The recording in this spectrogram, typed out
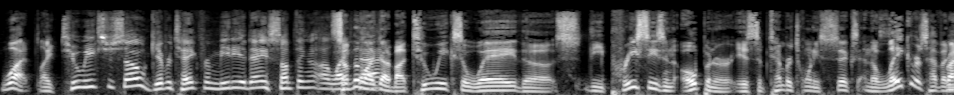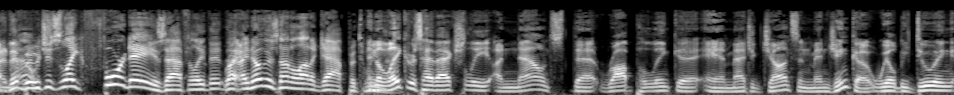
what, like two weeks or so, give or take, from Media Day, something uh, like Something that. like that. About two weeks away. The the preseason opener is September 26th, and the Lakers have Right, announced, th- which is like four days after. Like, they, Right. I know there's not a lot of gap between. and the them. Lakers have actually announced that Rob Pelinka and Magic Johnson Manjinka will be doing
